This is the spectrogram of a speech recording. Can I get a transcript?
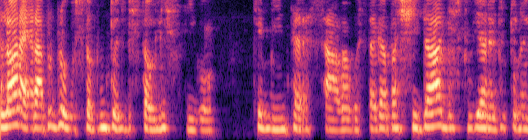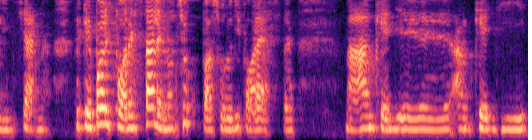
Allora era proprio questo punto di vista olistico che mi interessava, questa capacità di studiare tutto nell'insieme, perché poi il forestale non si occupa solo di foreste, ma anche di, anche di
